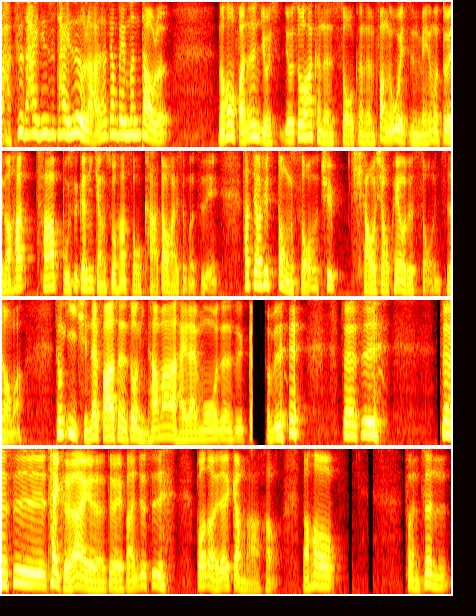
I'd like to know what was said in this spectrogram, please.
啊，这他一定是太热了，他这样被闷到了。然后反正有有时候他可能手可能放的位置没那么对，然后他他不是跟你讲说他手卡到还是什么之类，他是要去动手去瞧小朋友的手，你知道吗？这种疫情在发生的时候，你他妈的还来摸，真的是干，呃，不是，真的是真的是太可爱了。对，反正就是不知道到底在干嘛哈。然后反正。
